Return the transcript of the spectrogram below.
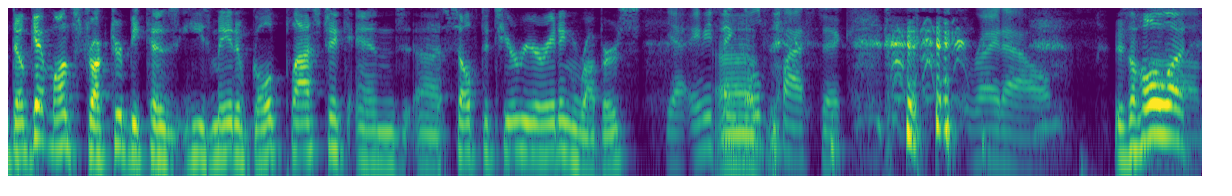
don't get Monstructor because he's made of gold plastic and uh, self deteriorating rubbers. Yeah, anything Uh, gold plastic, right out. There's a whole lot.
